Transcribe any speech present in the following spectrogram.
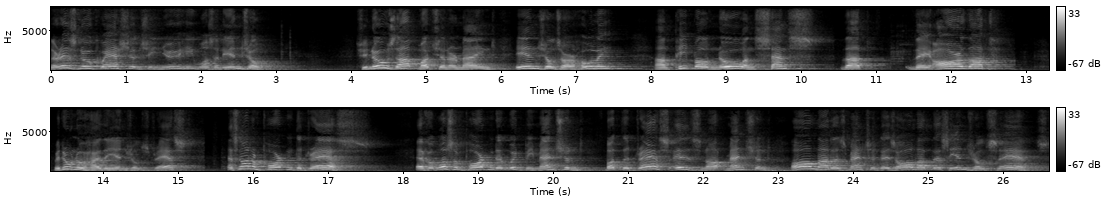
There is no question she knew he was an angel. She knows that much in her mind. Angels are holy, and people know and sense that they are that. We don't know how the angels dressed. It's not important to dress. If it was important, it would be mentioned, but the dress is not mentioned. All that is mentioned is all that this angel says.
